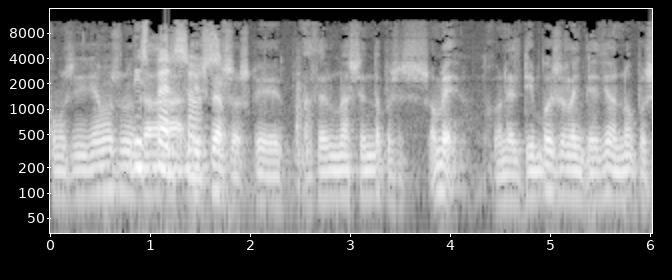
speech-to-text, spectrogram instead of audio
como si diríamos, dispersos. dispersos. Que hacer una senda, pues, es, hombre, con el tiempo eso es la intención, ¿no? Pues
